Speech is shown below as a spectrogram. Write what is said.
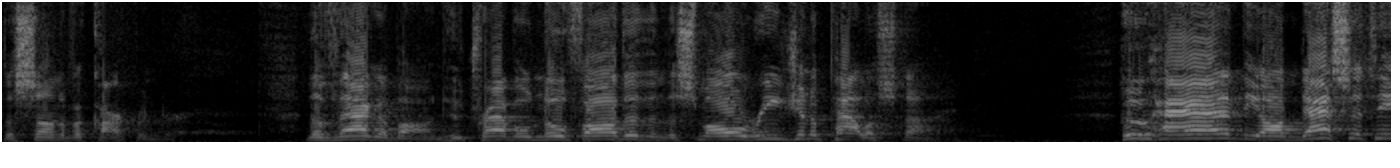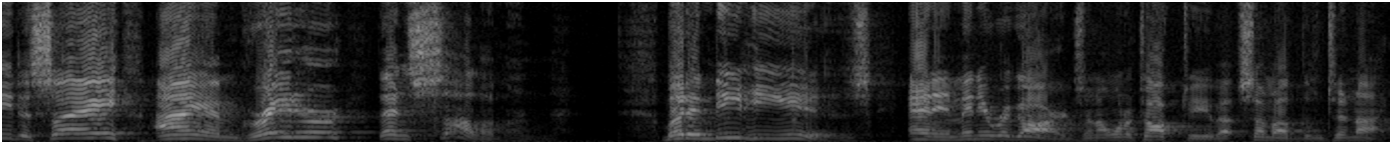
the son of a carpenter, the vagabond who traveled no farther than the small region of Palestine, who had the audacity to say, I am greater than Solomon. But indeed he is, and in many regards, and I want to talk to you about some of them tonight.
